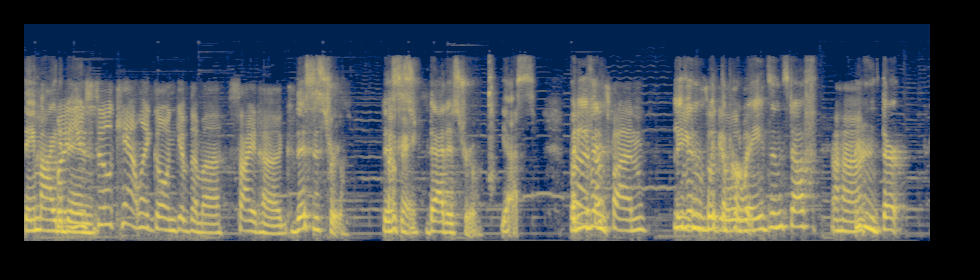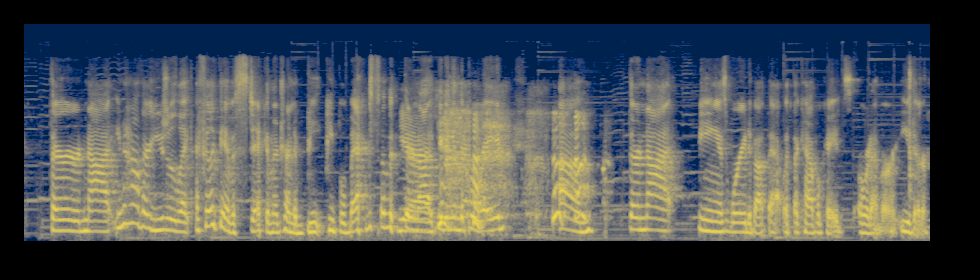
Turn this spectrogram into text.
They might have But been. you still can't like go and give them a side hug. this is true. This Okay. is that is true. Yes, but Uh, even fun. But even with the little bit- parades and stuff, Uh-huh. they're they're not. You know how they're usually like. I feel like they have a stick and they're trying to beat people back so that they're not getting in the parade. um, they're not being as worried about that with the cavalcades or whatever either.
